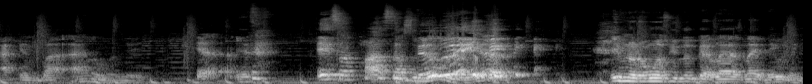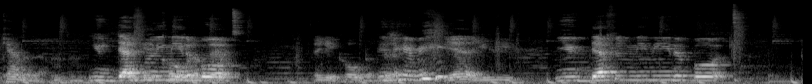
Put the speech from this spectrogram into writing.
I can buy island one day. yeah, If, it's a possibility. Possibility, even though the ones we looked at last night, they was in Canada. Mm-mm. you definitely need a cold boat. They get cold up Did you there. hear me? Yeah, you need. You definitely need a boat.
